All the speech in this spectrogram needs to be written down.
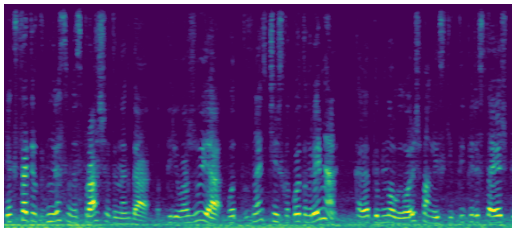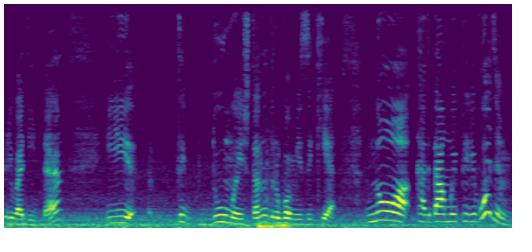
Я, кстати, вот интересно, меня спрашивают иногда, перевожу я, вот, знаете, через какое-то время, когда ты много говоришь по-английски, ты перестаешь переводить, да, и ты думаешь, да, на другом языке. Но когда мы переводим,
